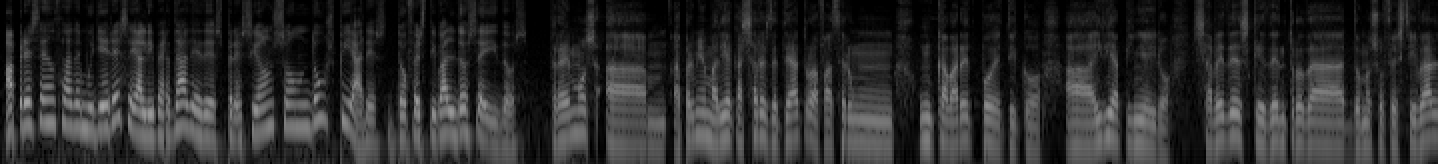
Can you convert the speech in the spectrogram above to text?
A presenza de mulleres e a liberdade de expresión son dous piares do Festival dos Eidos traemos a, a Premio María Casares de Teatro a facer un, un cabaret poético a Iria Piñeiro. Sabedes que dentro da, do noso festival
